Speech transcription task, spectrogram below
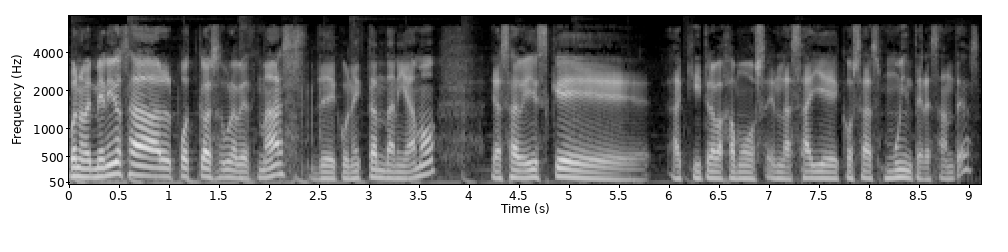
Bueno, bienvenidos al podcast una vez más de Conectam Daniamo. Ya sabéis que Aquí trabajamos en la Salle cosas muy interesantes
